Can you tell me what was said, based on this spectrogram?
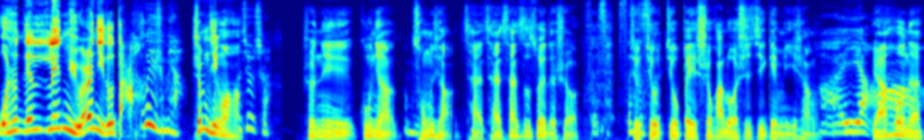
我说连连女儿你都打，为什么呀？什么情况啊？就是说那姑娘嗯从小才才三四岁的时候，就就就被施华洛世奇给迷上了。哎呀，然后呢，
